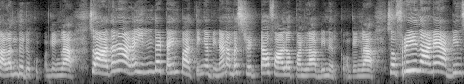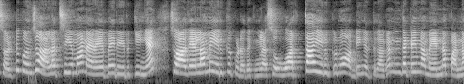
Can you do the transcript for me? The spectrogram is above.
கலந்துருக்கும் ஓகேங்களா ஸோ அதனால் இந்த டைம் பார்த்தீங்க அப்படின்னா நம்ம ஸ்ட்ரிக்டாக ஃபாலோ பண்ணலாம் அப்படின்னு இருக்கும் ஓகேங்களா ஸோ ஃப்ரீ தானே அப்படின்னு சொல்லிட்டு கொஞ்சம் அலட்சியமாக நிறைய பேர் இருக்கீங்க. ஸோ அது எல்லாமே இருக்கக்கூடாது ஓகேங்களா ஸோ ஒர்த்தாக இருக்கணும் அப்படிங்கிறதுக்காக இந்த டைம் நம்ம என்ன பண்ண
